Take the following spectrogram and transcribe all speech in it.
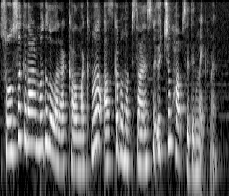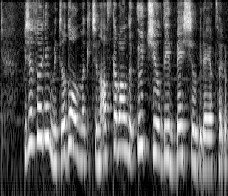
Sonsuza kadar muggle olarak kalmak mı? Azkaban hapishanesinde 3 yıl hapsedilmek mi? Bir şey söyleyeyim mi? Cadı olmak için Azkaban'da 3 yıl değil 5 yıl bile yatarım.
